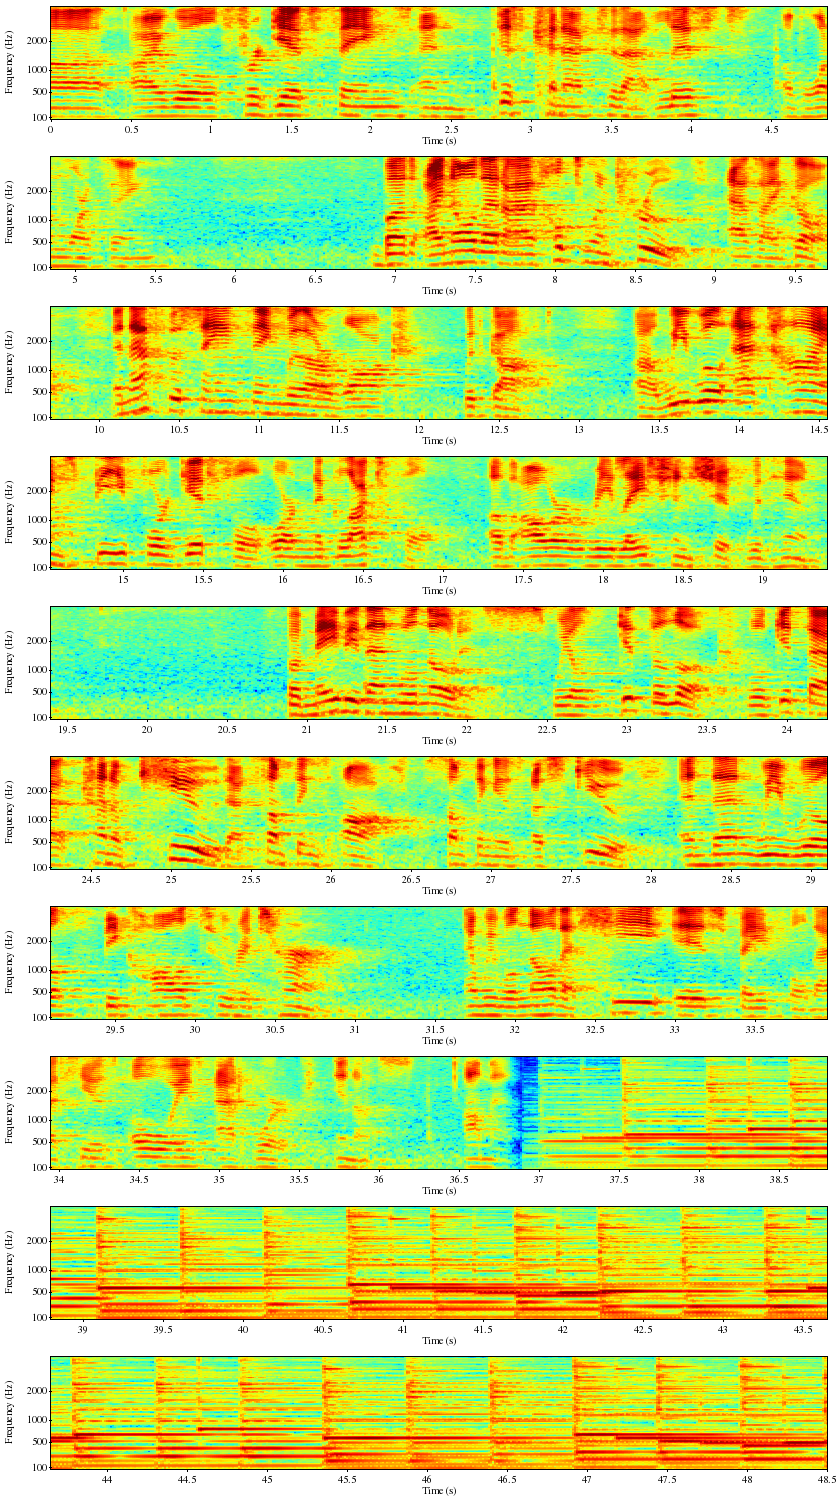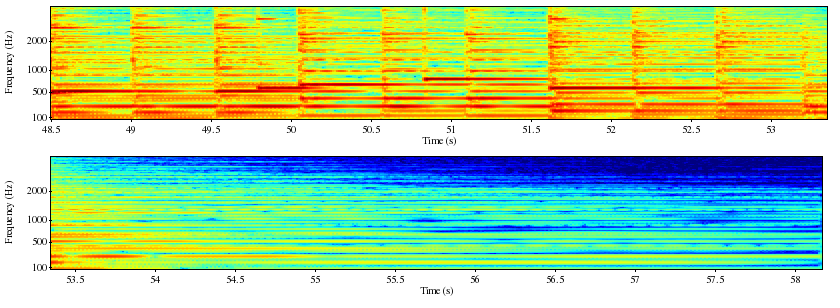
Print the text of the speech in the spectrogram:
I will forget things and disconnect to that list of one more thing. But I know that I hope to improve as I go. And that's the same thing with our walk with God. Uh, we will at times be forgetful or neglectful of our relationship with Him. But maybe then we'll notice, we'll get the look, we'll get that kind of cue that something's off, something is askew, and then we will be called to return. And we will know that He is faithful, that He is always at work in us. Amen.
